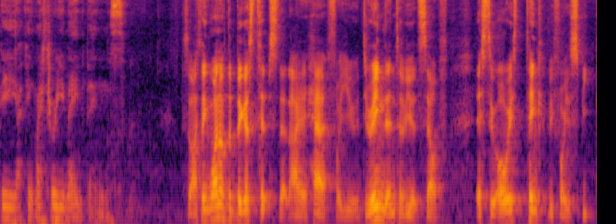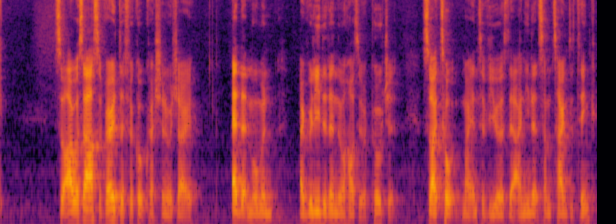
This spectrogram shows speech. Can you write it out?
be, I think, my three main things. So I think one of the biggest tips that I have for you during the interview itself is to always think before you speak. So I was asked a very difficult question, which I, at that moment, I really didn't know how to approach it. So I told my interviewers that I needed some time to think,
